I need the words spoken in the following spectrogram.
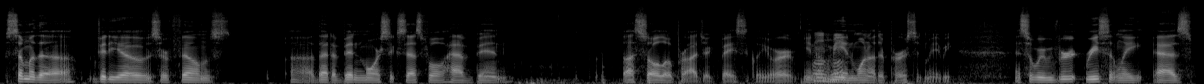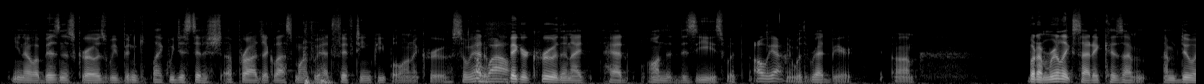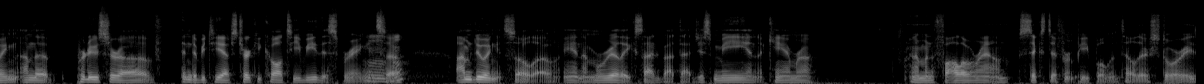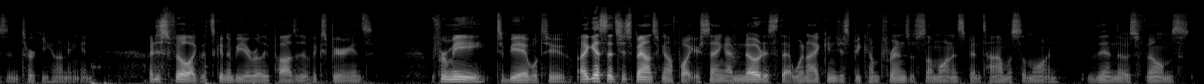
some of the videos or films uh, that have been more successful have been a solo project, basically, or you know, me and one other person, maybe. And so we've re- recently, as you know, a business grows, we've been like we just did a, sh- a project last month. We had 15 people on a crew, so we had Oh, wow. a bigger crew than I had on the disease with Oh yeah. with Redbeard. Um, but I'm really excited because I'm I'm doing I'm the producer of NWTF's Turkey Call TV this spring, and so I'm doing it solo, and I'm really excited about that. Just me and a camera, and I'm going to follow around six different people and tell their stories and turkey hunting, and I just feel like that's going to be a really positive experience for me to be able to. I guess that's just bouncing off what you're saying. I've noticed that when I can just become friends with someone and spend time with someone, then those films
